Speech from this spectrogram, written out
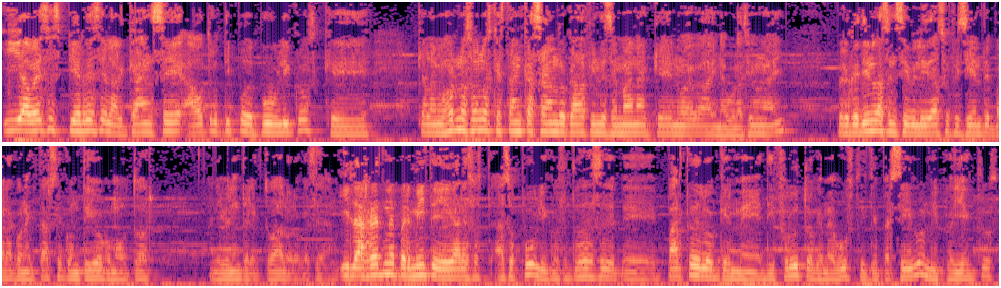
y a veces pierdes el alcance a otro tipo de públicos que, que a lo mejor no son los que están cazando cada fin de semana qué nueva inauguración hay, pero que tienen la sensibilidad suficiente para conectarse contigo como autor a nivel intelectual o lo que sea. Y la red me permite llegar a esos, públicos. Entonces, eh, eh, parte de lo que me disfruto, que me gusta y que persigo en mis proyectos,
